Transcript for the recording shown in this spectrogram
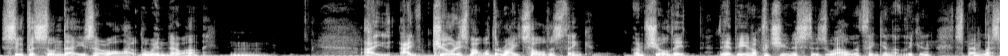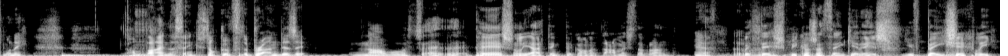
Super Sundays are all out the window, aren't they? Hmm. I, I'm curious about what the rights holders think. I'm sure they they're being opportunists as well and thinking that they can spend less money on buying the thing. It's not good for the brand, is it? no, well, it's, uh, personally, I think they're going to damage the brand. Yeah. with this because I think it is you've basically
